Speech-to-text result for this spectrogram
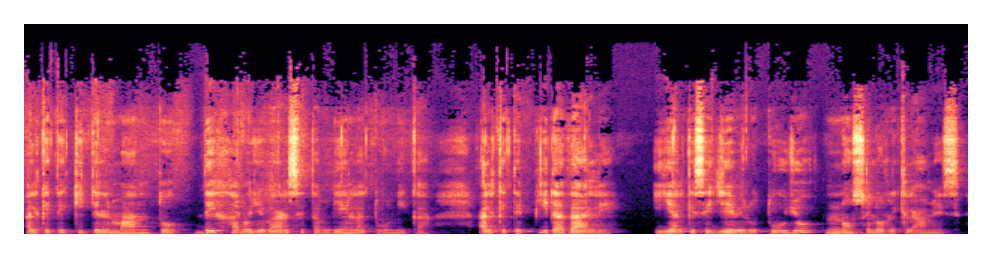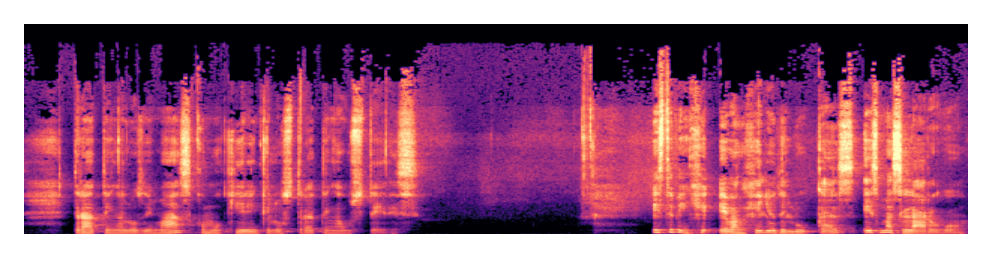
Al que te quite el manto, déjalo llevarse también la túnica. Al que te pida, dale, y al que se lleve lo tuyo, no se lo reclames. Traten a los demás como quieren que los traten a ustedes. Este Evangelio de Lucas es más largo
